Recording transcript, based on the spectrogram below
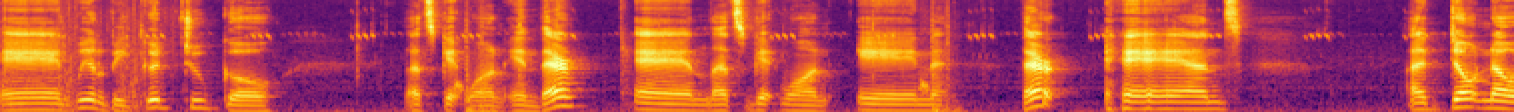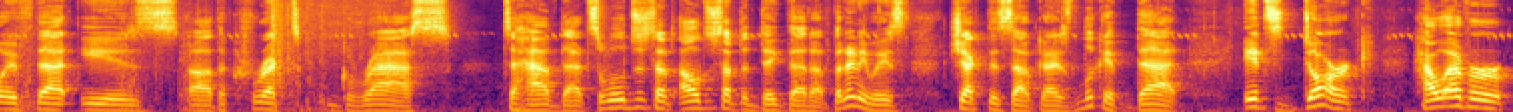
and we'll be good to go Let's get one in there. And let's get one in there. And I don't know if that is uh, the correct grass to have that. So we'll just have, I'll just have to dig that up. But anyways, check this out, guys. Look at that. It's dark. However,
